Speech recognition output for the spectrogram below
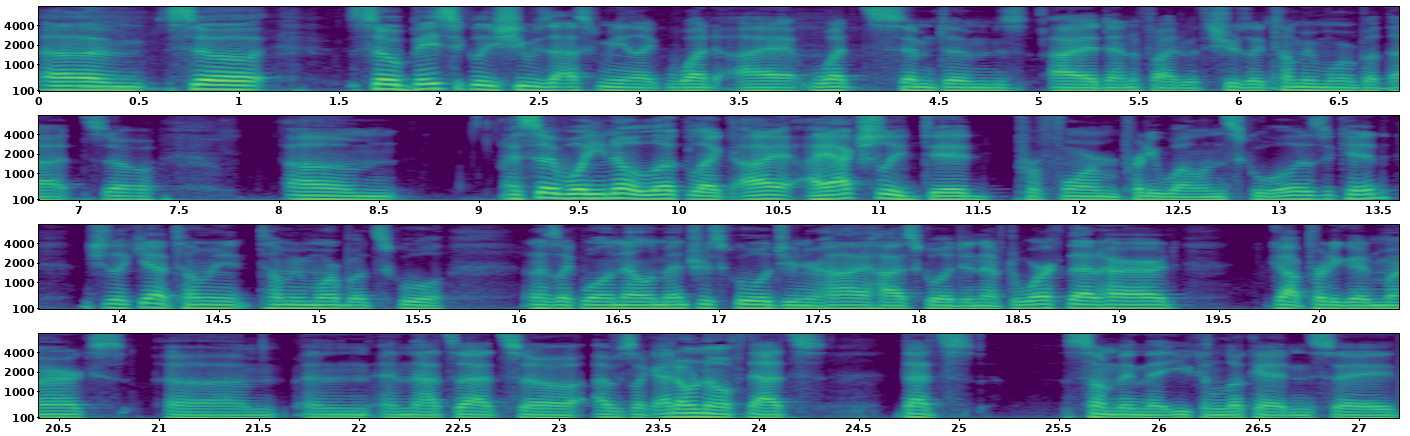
um, so so basically she was asking me like what I what symptoms I identified with. She was like, "Tell me more about that." So um, I said, "Well, you know, look, like I I actually did perform pretty well in school as a kid." And she's like, "Yeah, tell me tell me more about school." And I was like, "Well, in elementary school, junior high, high school, I didn't have to work that hard." Got pretty good marks, um, and and that's that. So I was like, I don't know if that's that's something that you can look at and say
